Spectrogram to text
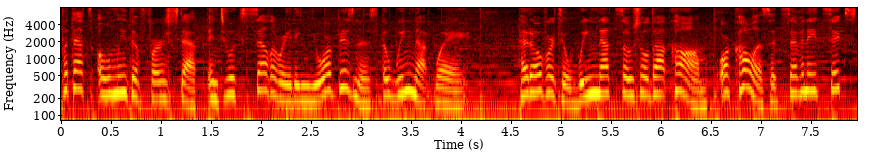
But that's only the first step into accelerating your business the Wingnut way. head over to wingnutsocial.com or call us at 786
